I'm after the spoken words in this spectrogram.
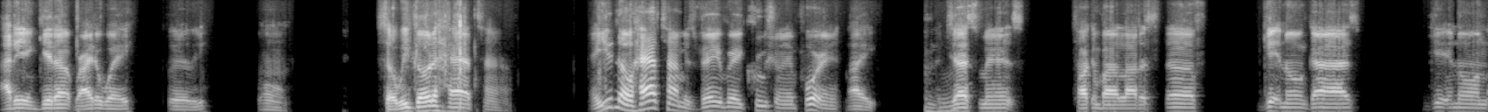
I didn't get up right away, clearly. Boom. So we go to halftime. And you know, halftime is very, very crucial and important. Like Mhm. adjustments, talking about a lot of stuff, getting on guys, getting on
